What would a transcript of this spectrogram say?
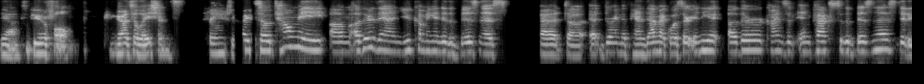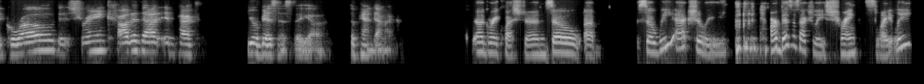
Yeah, it's beautiful. Congratulations. Thank you. Right, so tell me, um, other than you coming into the business at, uh, at, during the pandemic, was there any other kinds of impacts to the business? Did it grow? Did it shrink? How did that impact your business, the, uh, the pandemic? A great question. So uh, so we actually our business actually shrank slightly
